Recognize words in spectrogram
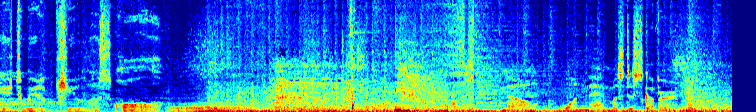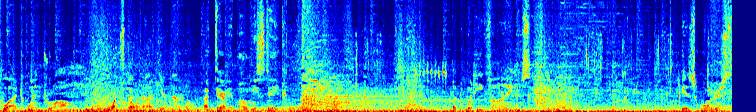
It will kill us all. Now, one man must discover what went wrong. What's going on here, Colonel? A terrible mistake. But what he finds is worse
